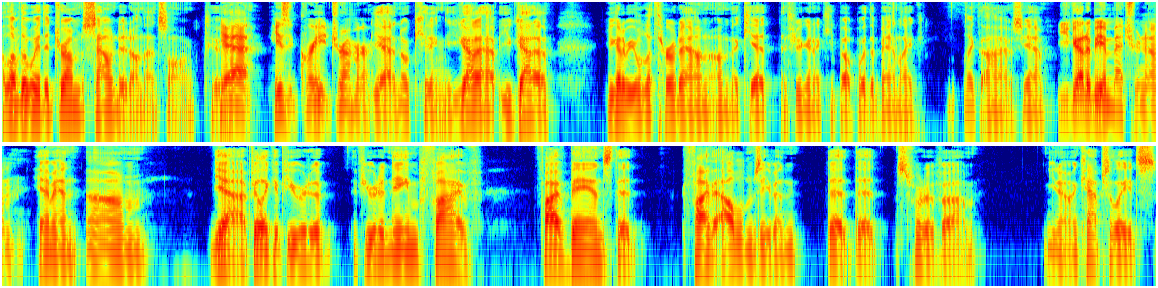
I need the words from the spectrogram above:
I love the way the drums sounded on that song too. Yeah, he's a great drummer. Yeah, no kidding. You gotta have you gotta you gotta be able to throw down on the kit if you're gonna keep up with a band like like the Hives. Yeah. You got to be a metronome. Yeah, man. Um yeah, I feel like if you were to if you were to name five five bands that five albums even that that sort of um you know encapsulates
